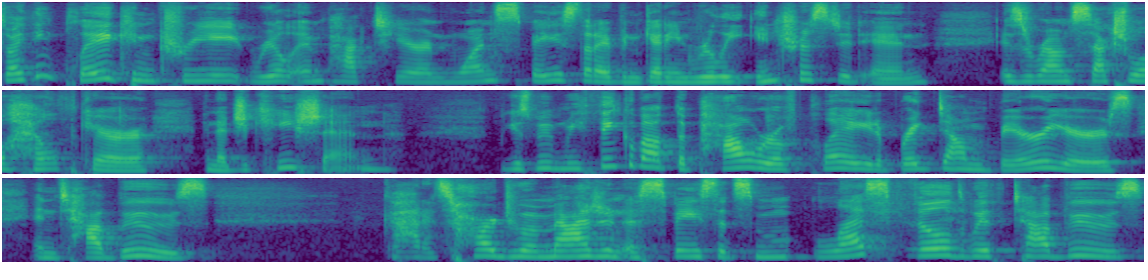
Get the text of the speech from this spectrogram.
So I think play can create real impact here. And one space that I've been getting really interested in is around sexual health care and education. Because when we think about the power of play to break down barriers and taboos, God, it's hard to imagine a space that's less filled with taboos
